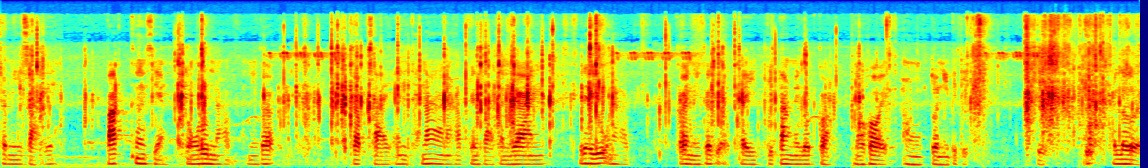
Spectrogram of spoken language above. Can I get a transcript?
จะมีสายปลั๊กเครื่องเสียงตรงรุ่นนะครับ อันนี้ก็กับสายแอนเทนานะครับ เป็นสายสัญญาณวิทยุนะครับ ก็อันนี้ก็เดี๋ยวไปติดตั้งในรถก่อนแล้วค่อยเอาตัวนี้ไปติดโอเคก็เลย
